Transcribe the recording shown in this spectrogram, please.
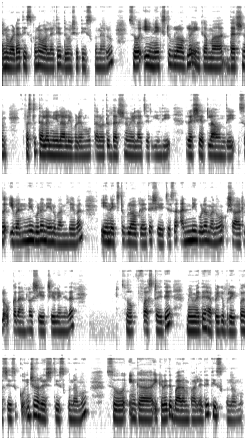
అండ్ వడ తీసుకున్న వాళ్ళైతే దోశ తీసుకున్నారు. సో ఈ నెక్స్ట్ వ్లాగ్లో ఇంకా మా దర్శనం ఫస్ట్ తల నీలాలు ఇవ్వడము తర్వాత దర్శనం ఎలా జరిగింది రష్ ఎట్లా ఉంది. సో ఇవన్నీ కూడా నేను వన్ బై వన్ ఈ నెక్స్ట్ బ్లాగ్లో అయితే షేర్ చేస్తాను అన్నీ కూడా మనం షార్ట్లో ఒక్క దాంట్లో షేర్ చేయలేం కదా. సో ఫస్ట్ అయితే మేమైతే హ్యాపీగా బ్రేక్ఫాస్ట్ చేసి కొంచెం రెస్ట్ తీసుకున్నాము. సో ఇంకా ఇక్కడైతే బాదం పాలు అయితే తీసుకున్నాము.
